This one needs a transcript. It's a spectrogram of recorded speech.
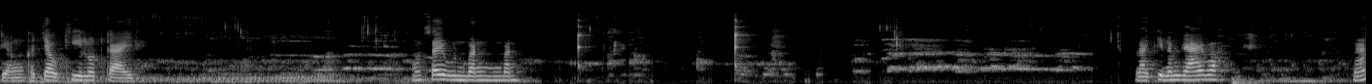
สียงเขาเจ้าขี่รถไก่มาใส่บุนบันบันลากินน้ำย้ายปะนะ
